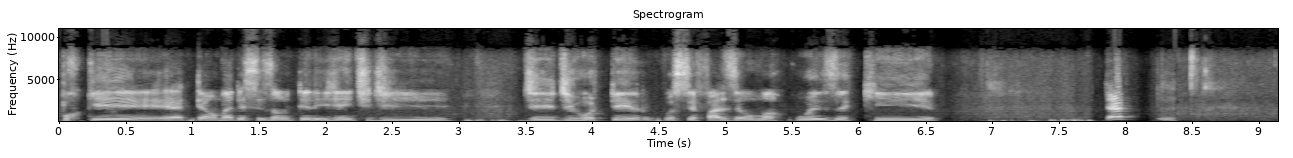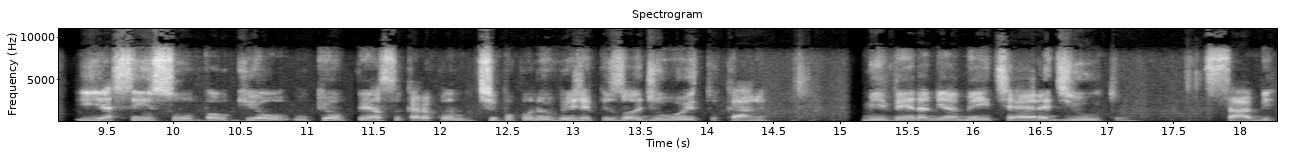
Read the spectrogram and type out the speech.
Porque é até uma decisão inteligente de, de, de roteiro. Você fazer uma coisa que. É... E assim, Sumpa, o que, eu, o que eu penso, cara, quando, tipo, quando eu vejo episódio 8, cara, me vem na minha mente a era de Ultron, sabe?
